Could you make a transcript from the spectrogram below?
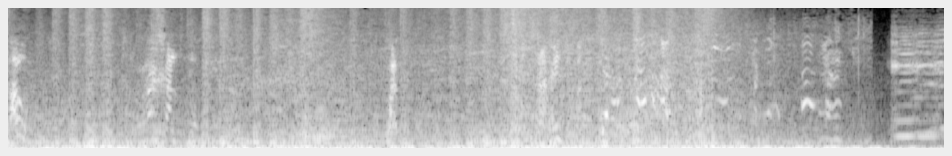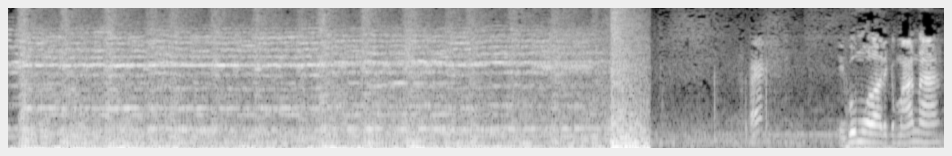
Tahu. Serahkan semua perhiasan. Cepat. Serahin cepat. Eh, ibu mau lari ke mana?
